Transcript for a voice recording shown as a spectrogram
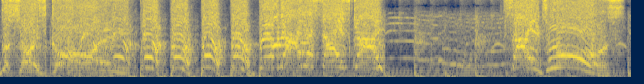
the Science Guy! Build, build, build, build, Bill Nye the Science Guy! Science rules!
